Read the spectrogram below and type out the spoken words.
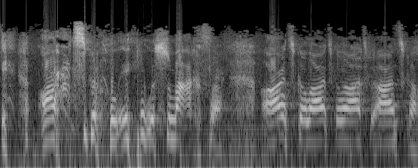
ArtScroll English machzor. ArtScroll, art school, ArtScroll, art school.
